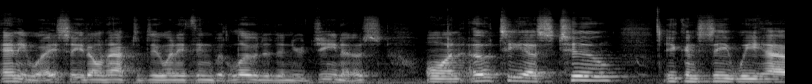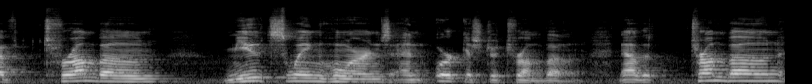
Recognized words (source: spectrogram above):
anyway, so you don't have to do anything but load it in your Genos. On OTS2, you can see we have trombone, mute swing horns, and orchestra trombone. Now the trombone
